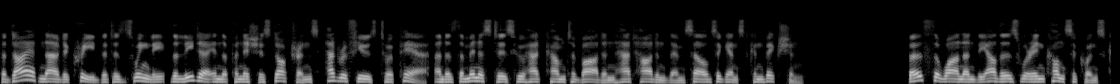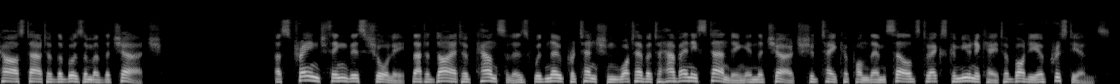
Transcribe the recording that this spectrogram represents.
The Diet now decreed that as Zwingli, the leader in the pernicious doctrines, had refused to appear, and as the ministers who had come to Baden had hardened themselves against conviction. Both the one and the others were in consequence cast out of the bosom of the Church. A strange thing this surely, that a diet of councillors with no pretension whatever to have any standing in the church should take upon themselves to excommunicate a body of Christians.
